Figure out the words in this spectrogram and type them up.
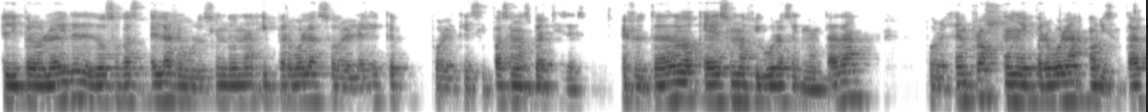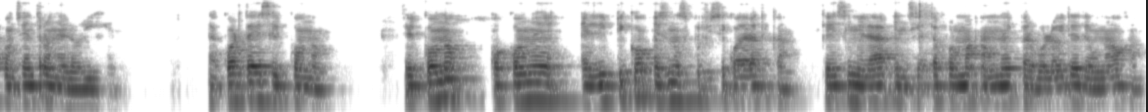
El hiperboloide de dos hojas es la revolución de una hipérbola sobre el eje que, por el que se pasan los vértices. El resultado es una figura segmentada, por ejemplo, una hipérbola horizontal con centro en el origen. La cuarta es el cono. El cono o cono elíptico es una superficie cuadrática que es similar en cierta forma a una hiperboloide de una hoja.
